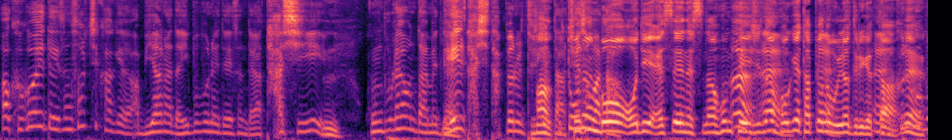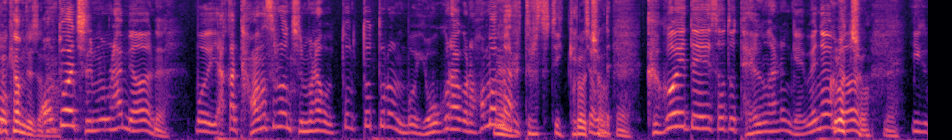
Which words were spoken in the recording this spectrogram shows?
아 그거에 대해서는 솔직하게 아, 미안하다 이 부분에 대해서는 내가 다시 음. 공부를 해온 다음에 네. 내일 다시 답변을 아, 드리겠다. 또는 죄송하다. 뭐 어디 SNS나 홈페이지나 네, 네. 거기에 답변을 네. 올려드리겠다. 네, 네, 그리고 뭐 그렇게 하면 되잖아요. 엉뚱한 질문을 하면 네. 뭐 약간 당황스러운 질문을 하고 또, 또 또는 뭐 욕을 하거나 험한 네. 말을 들을 수도 있겠죠. 그렇죠. 근데 네. 그거에 대해서도 대응하는 게 왜냐하면 그렇죠. 네. 이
